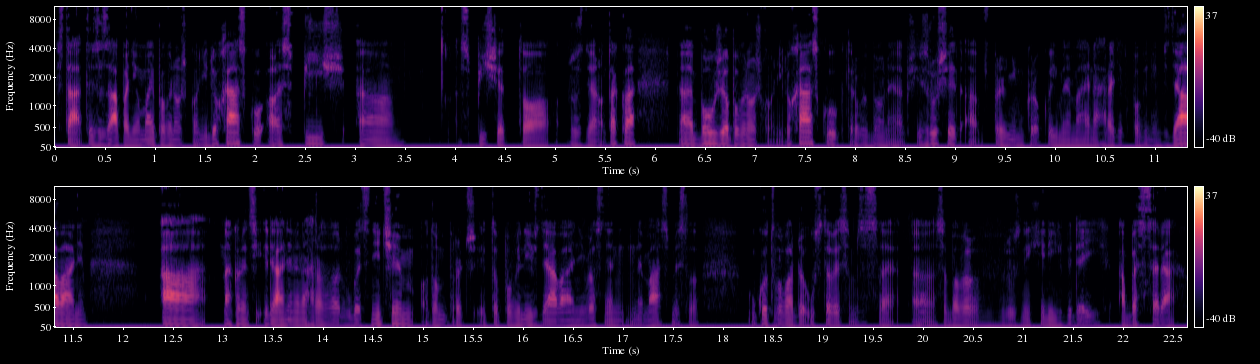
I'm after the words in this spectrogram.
státy ze západního mají povinnou školní docházku, ale spíš, eh, spíš je to rozděleno takhle. Máme bohužel povinnou školní docházku, kterou by bylo nejlepší zrušit a v prvním kroku jim nemá je nahradit povinným vzděláváním a nakonec ji ideálně nenahrazovat vůbec ničím. O tom, proč i to povinné vzdělávání vlastně nemá smysl ukotvovat do ústavy, jsem zase uh, se bavil v různých jiných videích a besedách.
